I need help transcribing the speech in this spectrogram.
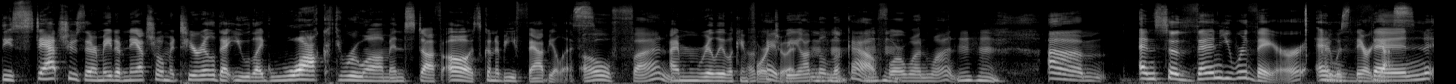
these statues that are made of natural material that you like walk through them and stuff. Oh, it's going to be fabulous. oh, fun. I'm really looking forward to be it. Mm-hmm. on the lookout. Four one one. Um, and so then you were there, and I was there, yes. Then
